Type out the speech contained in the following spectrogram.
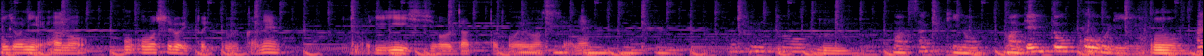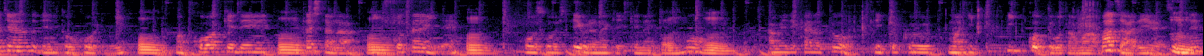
非常にあのお面白いというかねあのいいいい市場だったと思いますよね。そうすると、うんまあ、さっきの、まあ、伝統小売うん。アジアだと伝統小売に、うん。まあ、小分けでうん。下手したらうん。1個単位でうん。包装して売らなきゃいけないけども、うん。アメリカだと結局、まあ、1, 個ってことはまあまずありえないですよね、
